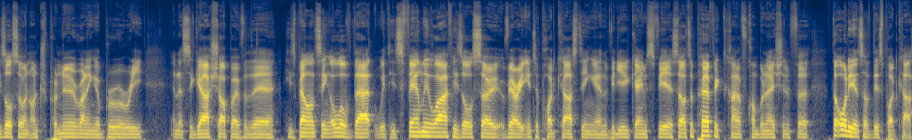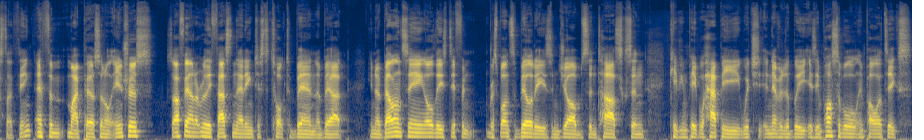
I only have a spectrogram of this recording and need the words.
He's also an entrepreneur running a brewery and a cigar shop over there. He's balancing all of that with his family life. He's also very into podcasting and the video game sphere. So it's a perfect kind of combination for the audience of this podcast, I think, and for my personal interests. So I found it really fascinating just to talk to Ben about, you know, balancing all these different responsibilities and jobs and tasks and keeping people happy, which inevitably is impossible in politics,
